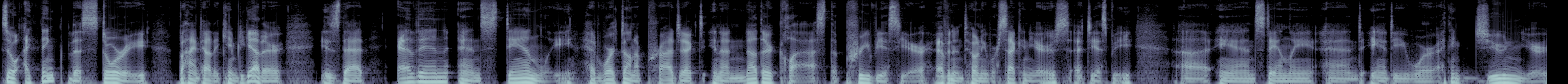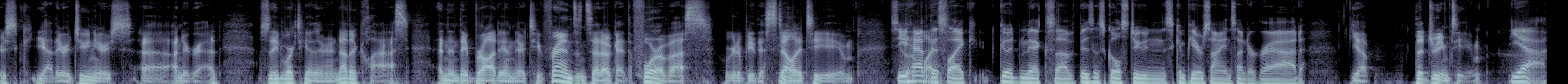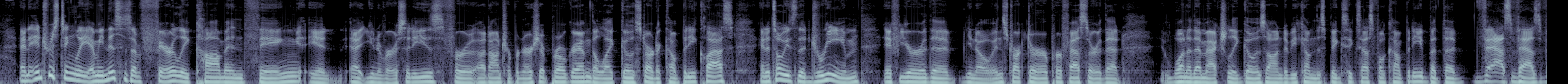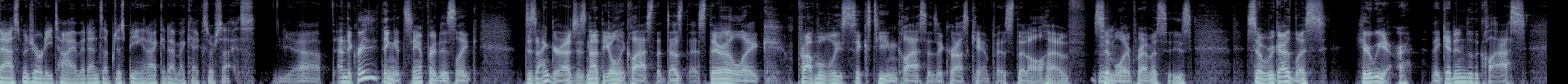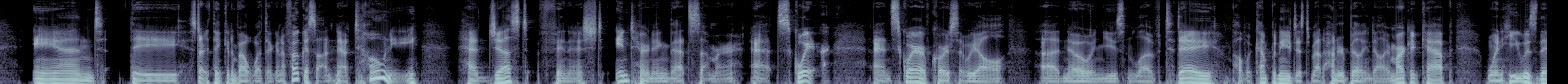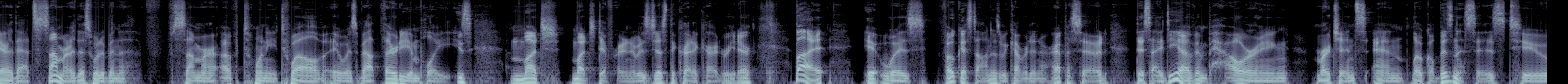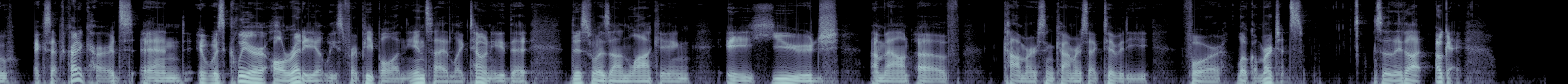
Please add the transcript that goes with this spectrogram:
So I think the story behind how they came together is that Evan and Stanley had worked on a project in another class the previous year. Evan and Tony were second years at GSB, uh, and Stanley and Andy were, I think, juniors. Yeah, they were juniors, uh, undergrad. So they'd worked together in another class, and then they brought in their two friends and said, "Okay, the four of us, we're going to be the stellar team." So you have this like good mix of business school students, computer science undergrad. Yep, the dream team. Yeah. And interestingly, I mean, this is a fairly common thing in at universities for an entrepreneurship program, the like go start a company class. And it's always the dream if you're the, you know, instructor or professor that one of them actually goes on to become this big successful company. But the vast, vast, vast majority time it ends up just being an academic exercise. Yeah. And the crazy thing at Stanford is like Design Garage is not the only class that does this. There are like probably 16 classes across campus that all have similar mm. premises. So regardless, here we are. They get into the class and they start thinking about what they're going to focus on. Now, Tony had just finished interning that summer at Square. And Square, of course, that we all uh, know and use and love today, public company, just about $100 billion market cap. When he was there that summer, this would have been the summer of 2012, it was about 30 employees, much, much different. It was just the credit card reader. But it was focused on, as we covered in our episode, this idea of empowering merchants and local businesses to accept credit cards. And it was clear already, at least for people on the inside like Tony, that this was unlocking a huge amount of commerce and commerce activity for local merchants. So they thought, okay,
